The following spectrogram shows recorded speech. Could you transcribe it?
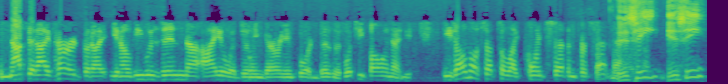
Not that I've heard, but I, you know, he was in uh, Iowa doing very important business. What's he polling at? He's almost up to like 0.7 percent now. Is he? Is he?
